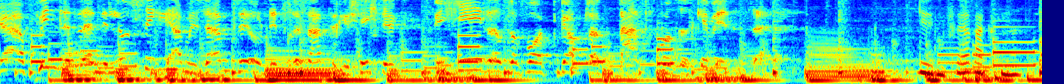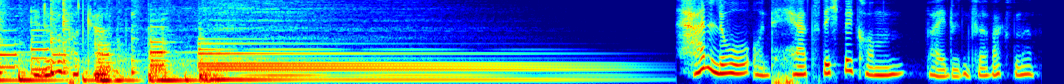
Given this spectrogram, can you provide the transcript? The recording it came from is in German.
Der erfindet eine lustige, amüsante und interessante Geschichte, die jeder sofort glaubt hat, das muss es gewesen sein. Lügen für Erwachsene, der Löwe-Podcast. Hallo und herzlich willkommen bei Lügen für Erwachsene.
